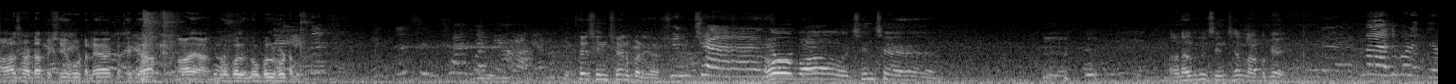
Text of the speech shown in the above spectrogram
ਆ ਸਾਡਾ ਪਿੱਛੇ ਹੋਟਲ ਆ ਕਿੱਥੇ ਗਿਆ? ਆ ਆ ਨੋਬਲ ਨੋਬਲ ਹੋਟਲ ਕਿੱਥੇ ਸ਼ਿਨਚਨ ਬਣਿਆ? ਸ਼ਿਨਚੈਨ ਓ ਵਾਓ ਸ਼ਿਨਚਨ ਅਨੰਦ ਨੂੰ ਸ਼ਿਨਚਨ ਲੱਭ ਗਏ ਮੈਂ ਅੱਜ ਬੜੇ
